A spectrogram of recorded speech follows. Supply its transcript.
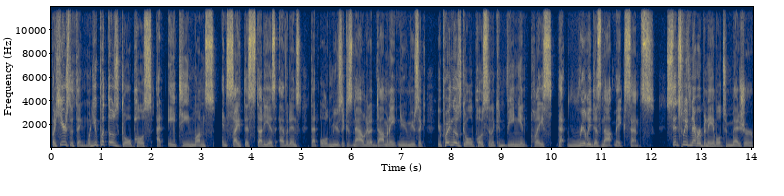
But here's the thing, when you put those goalposts at 18 months and cite this study as evidence that old music is now going to dominate new music, you're putting those goalposts in a convenient place that really does not make sense. Since we've never been able to measure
